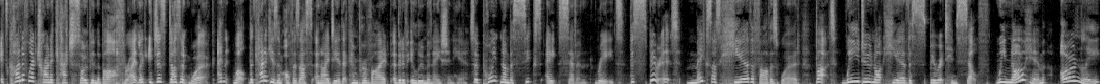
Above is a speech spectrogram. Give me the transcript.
it's kind of like trying to catch soap in the bath, right? Like it just doesn't work. And well, the Catechism offers us an idea that can provide a bit of illumination here. So, point number 687 reads The Spirit makes us hear the Father's word, but we do not hear the Spirit Himself. We know Him only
